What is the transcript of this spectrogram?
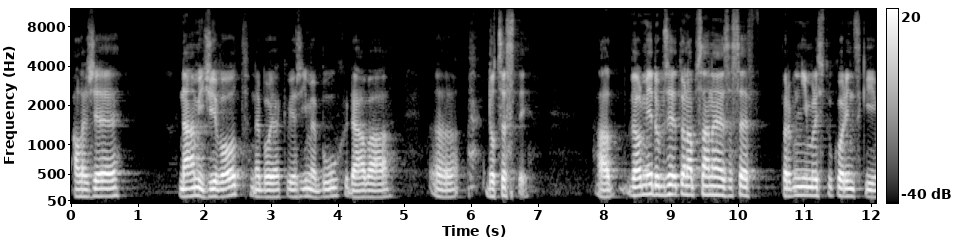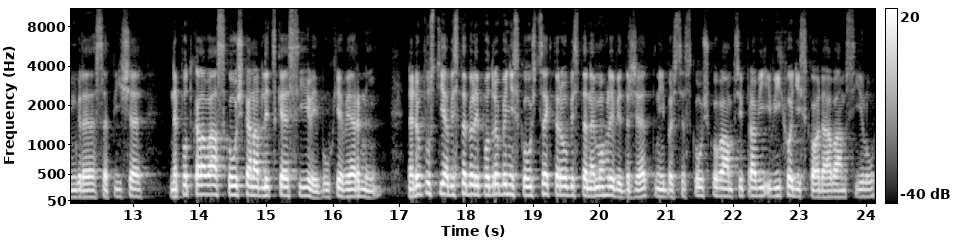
ale že námi život, nebo jak věříme Bůh, dává eh, do cesty. A velmi dobře je to napsané zase v prvním listu korinským, kde se píše, nepotkala vás zkouška nad lidské síly, Bůh je věrný. Nedopustí, abyste byli podrobeni zkoušce, kterou byste nemohli vydržet, nýbrž se zkouškou vám připraví i východisko a dá vám sílu,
